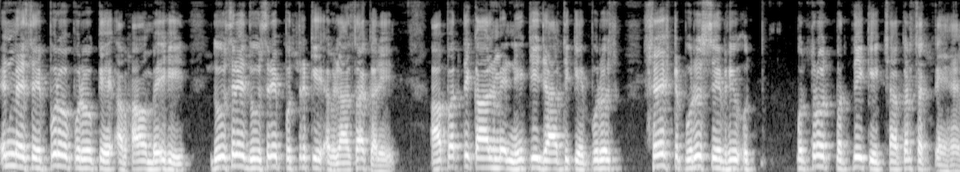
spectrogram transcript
इनमें से पूर्व पूर्व के अभाव में ही दूसरे दूसरे पुत्र की अभिलाषा करे। आपत्ति काल में नीची जाति के पुरुष श्रेष्ठ पुरुष से भी पुत्रोत्पत्ति की इच्छा कर सकते हैं।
